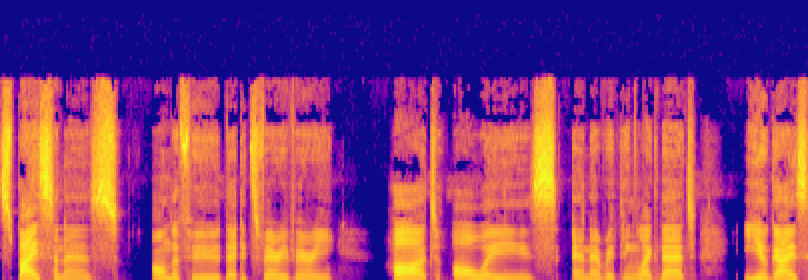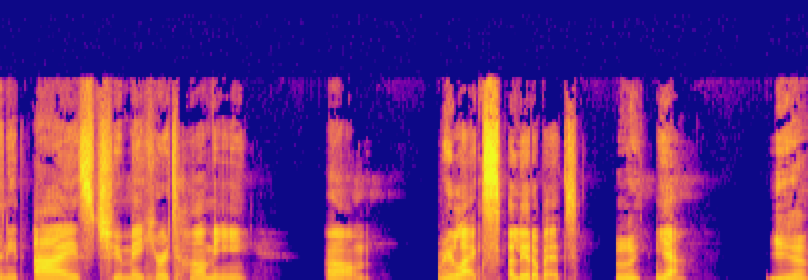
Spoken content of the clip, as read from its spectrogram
spiciness on the food, that it's very, very hot always and everything like that, you guys need ice to make your tummy um relax a little bit. Really? Yeah. Yeah.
